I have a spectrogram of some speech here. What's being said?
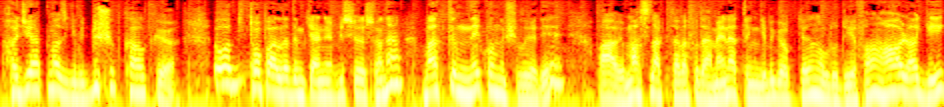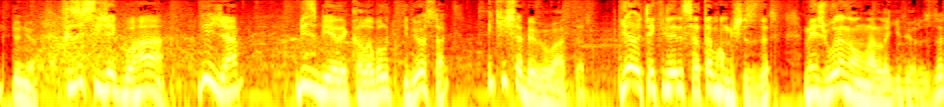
hacı yatmaz gibi düşüp kalkıyor. O bir toparladım kendimi bir süre sonra. Baktım ne konuşuluyor diye. Abi Maslak tarafı da Manhattan gibi gökdelen oldu diye falan hala geyik dönüyor. Kız isteyecek bu ha. Diyeceğim biz bir yere kalabalık gidiyorsak iki sebebi vardır. Ya ötekileri satamamışızdır. Mecburen onlarla gidiyoruzdur.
